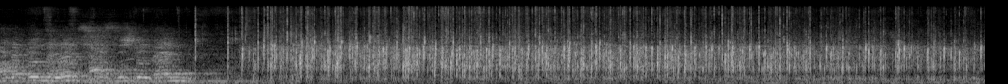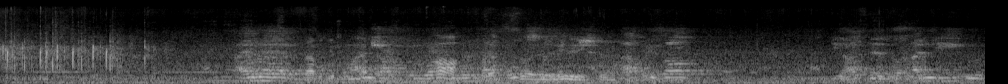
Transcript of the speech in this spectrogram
Aber bitte Lutz, herzlich willkommen. Eine Mannschaft von kurzfristig abgesagt. Die hat mir das Anliegen,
